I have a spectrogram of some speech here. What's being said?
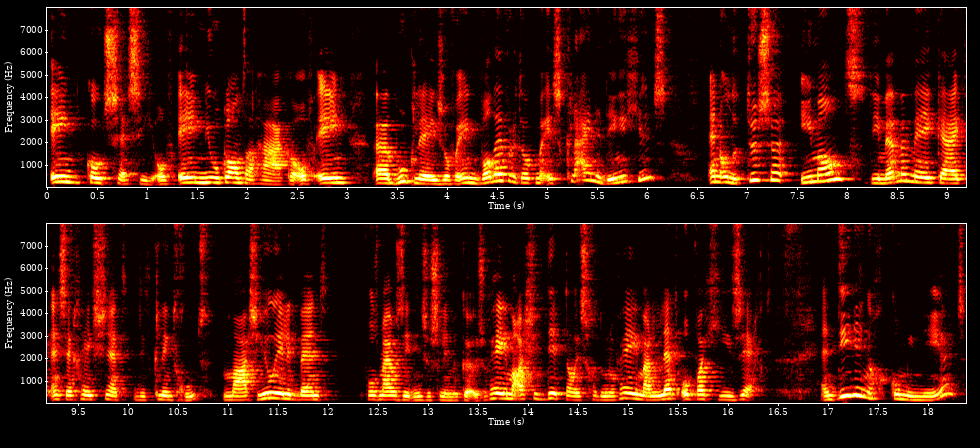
één coachsessie of één nieuwe klant aanhaken of één eh, boek lezen of één whatever het ook maar is. Kleine dingetjes. En ondertussen iemand die met me meekijkt en zegt: Hey Jeanette, dit klinkt goed. Maar als je heel eerlijk bent, volgens mij was dit niet zo'n slimme keuze. Of hé, hey, maar als je dit nou eens gaat doen. Of hé, hey, maar let op wat je hier zegt. En die dingen gecombineerd,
